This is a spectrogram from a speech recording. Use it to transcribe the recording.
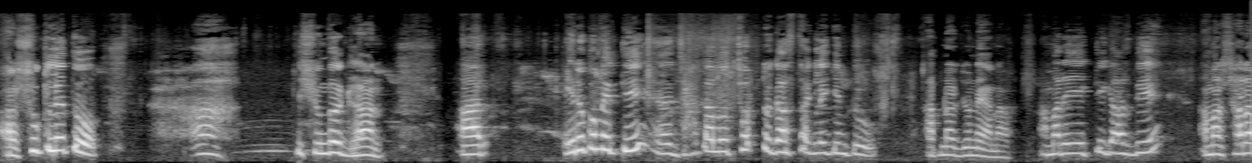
আর শুকলে তো, আহ, কি সুন্দর ঘ্রাণ। আর এরকম একটি ঝাঁকালো ছোট্ট গাছ থাকলে কিন্তু আপনার জন্য আনা আমার এই একটি গাছ দিয়ে আমার সারা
